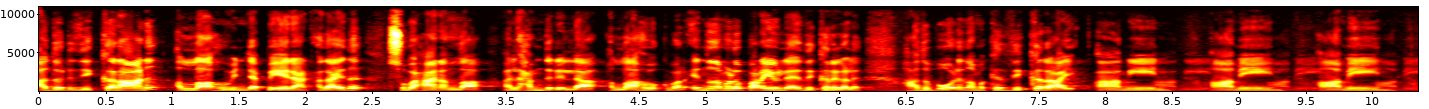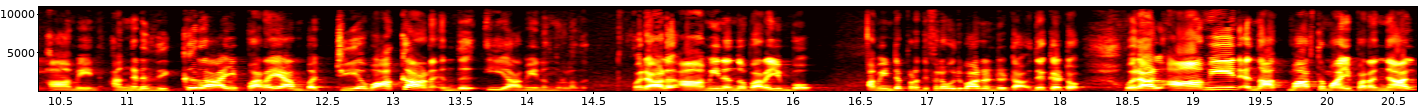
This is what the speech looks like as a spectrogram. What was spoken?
അതൊരു ദിക്കറാണ് അള്ളാഹുവിന്റെ പേരാണ്. അതായത് സുബഹാൻ അല്ലാ അലഹമില്ല അള്ളാഹു അക്ബർ എന്ന് നമ്മൾ പറയൂലേ ദിക്കറുകൾ അതുപോലെ നമുക്ക് ദിക്കറായി ആമീൻ ആമീൻ ആമീൻ ആമീൻ. അങ്ങനെ ദിക്കറായി പറയാൻ പറ്റിയ വാക്കാണ് എന്ത്? ഈ ആമീൻ എന്നുള്ളത്. ഒരാൾ ആമീൻ എന്ന് പറയുമ്പോൾ ആമീന്റെ പ്രതിഫലം ഒരുപാടുണ്ട് കേട്ടോ ഇത് കേട്ടോ. ഒരാൾ ആമീൻ എന്ന് ആത്മാർത്ഥമായി പറഞ്ഞാൽ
